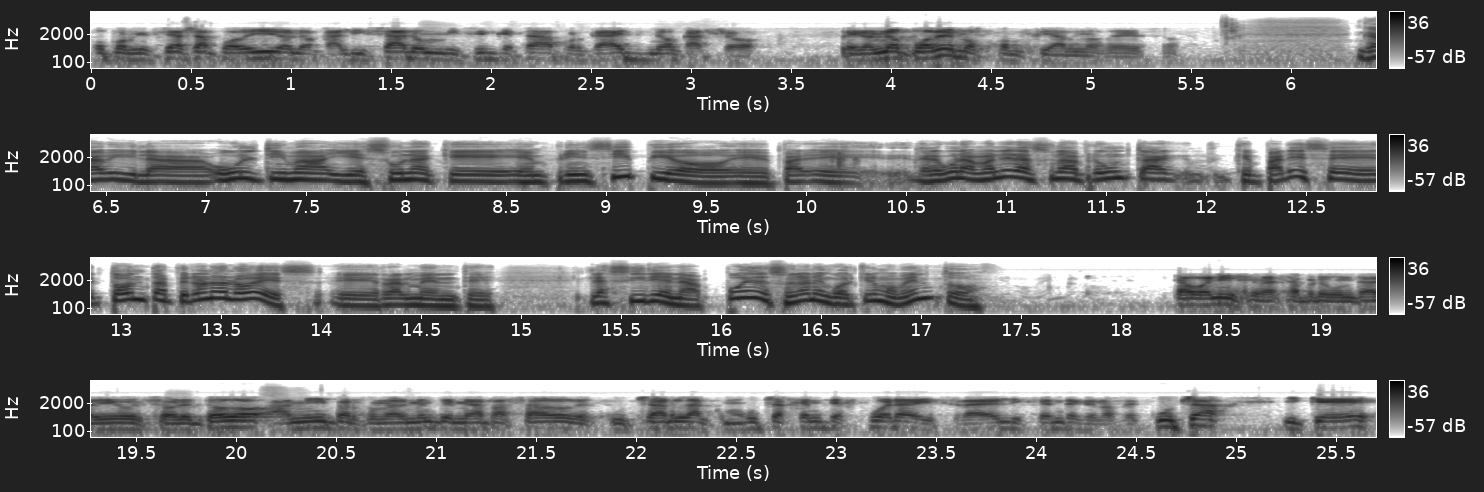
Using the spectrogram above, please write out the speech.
o porque se haya podido localizar un misil que estaba por caer y no cayó. Pero no podemos confiarnos de eso. Gaby, la última, y es una que en principio, eh, eh, de alguna manera es una pregunta que parece tonta, pero no lo es eh, realmente. ¿La sirena puede sonar en cualquier momento? Está buenísima esa pregunta, Diego, y sobre todo a mí personalmente me ha pasado de escucharla con mucha gente fuera de Israel y gente que nos escucha y que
